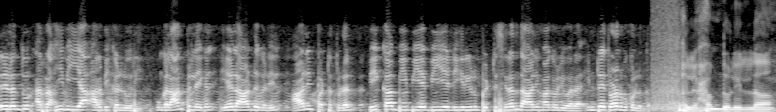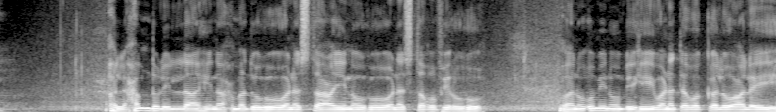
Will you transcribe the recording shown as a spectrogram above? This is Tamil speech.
பேரிழந்தூர் அர் ரஹீமியா அரபிக் கல்லூரி உங்கள் ஆண் பிள்ளைகள் ஏழு ஆண்டுகளில் ஆலிம் பட்டத்துடன் பிகாம் பிபிஏ பிஏ டிகிரிகளும் பெற்று சிறந்த ஆலிமாக வெளிவர இன்றைய தொடர்பு கொள்ளுங்கள் الحمد لله الحمد لله نحمده ونستعينه ونستغفره ونؤمن به ونتوكل عليه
